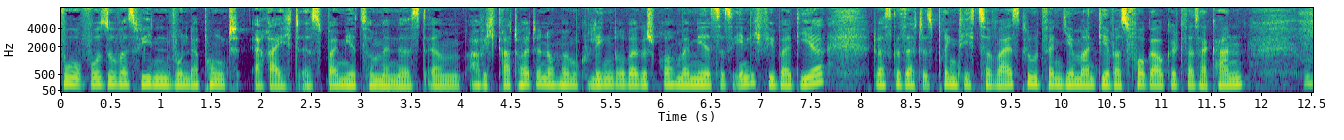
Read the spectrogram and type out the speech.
wo, wo sowas wie ein Wunderpunkt erreicht ist, bei mir zumindest. Ähm, Habe ich gerade heute noch mit einem Kollegen drüber gesprochen. Bei mir ist es ähnlich wie bei dir. Du hast gesagt, es bringt dich zur Weißglut, wenn jemand dir was vorgaukelt, was er kann. Mhm.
